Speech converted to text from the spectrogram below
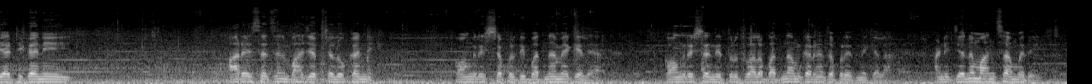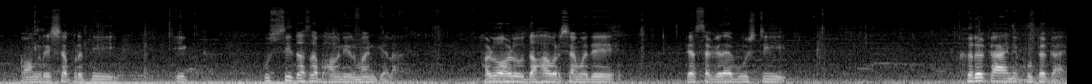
या ठिकाणी आर एस एस आणि भाजपच्या लोकांनी काँग्रेसच्या प्रती बदनाम्या केल्या. काँग्रेसच्या नेतृत्वाला बदनाम करण्याचा प्रयत्न केला आणि जनमानसामध्ये काँग्रेसच्या प्रती एक कुत्सित असा भाव निर्माण केला. हळूहळू दहा वर्षामध्ये त्या सगळ्या गोष्टी खरं काय आणि खोटं काय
